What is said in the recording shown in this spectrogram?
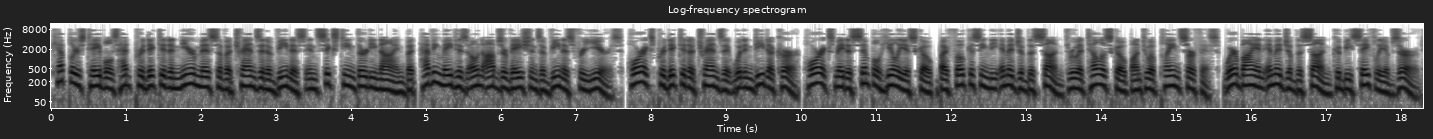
Kepler's tables had predicted a near miss of a transit of Venus in 1639 but, having made his own observations of Venus for years, Horrocks predicted a transit would indeed occur. Horrocks made a simple helioscope by focusing the image of the Sun through a telescope onto a plane surface, whereby an image of the Sun could be safely observed.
